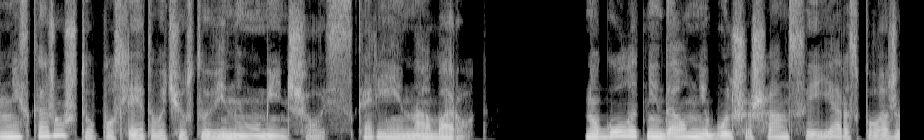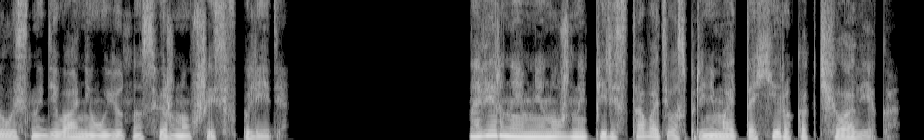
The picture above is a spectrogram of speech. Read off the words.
Не скажу, что после этого чувство вины уменьшилось, скорее наоборот. Но голод не дал мне больше шанса, и я расположилась на диване, уютно свернувшись в пледе. Наверное, мне нужно переставать воспринимать Тахира как человека.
